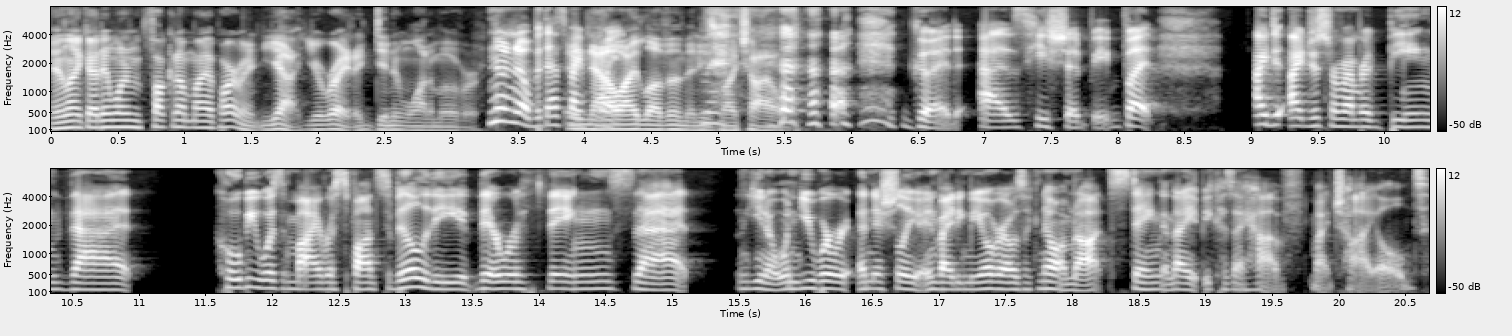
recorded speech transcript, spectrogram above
And like I didn't want him fucking up my apartment. Yeah, you're right. I didn't want him over. No, no, but that's my and now point. I love him and he's my child. good as he should be. But I, d- I just remember being that Kobe was my responsibility. There were things that, you know, when you were initially inviting me over, I was like, no, I'm not staying the night because I have my child.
